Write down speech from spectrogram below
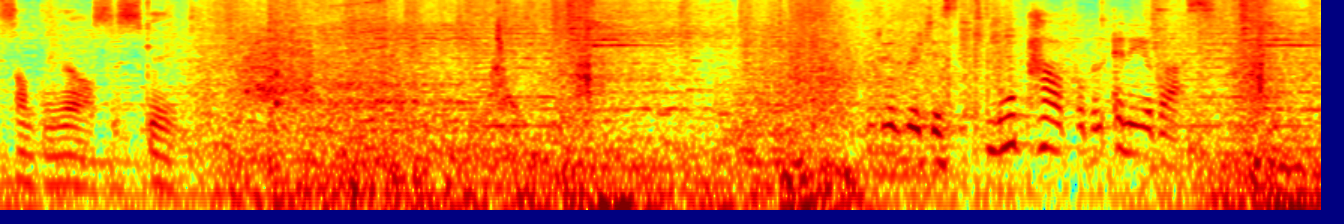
Something else escaped. Bridges. It's more powerful than any of us.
